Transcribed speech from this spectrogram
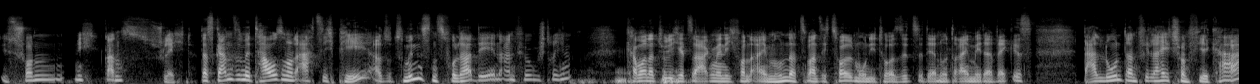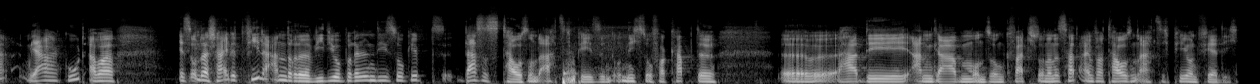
Ist schon nicht ganz schlecht. Das Ganze mit 1080p, also zumindest Full HD in Anführungsstrichen. Kann man natürlich jetzt sagen, wenn ich von einem 120 Zoll Monitor sitze, der nur drei Meter weg ist, da lohnt dann vielleicht schon 4K. Ja, gut, aber es unterscheidet viele andere Videobrillen, die es so gibt, dass es 1080p sind und nicht so verkappte äh, HD-Angaben und so ein Quatsch, sondern es hat einfach 1080p und fertig.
